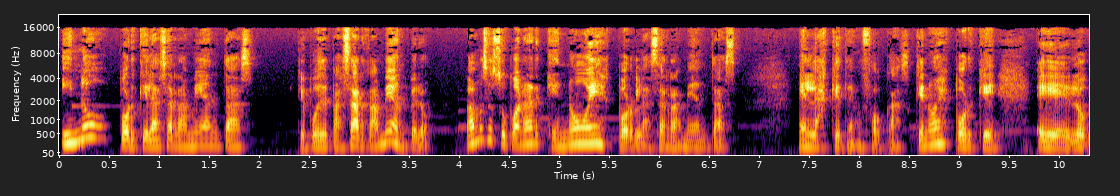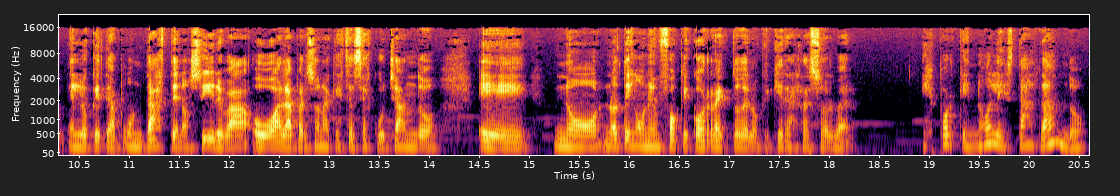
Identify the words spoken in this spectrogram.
y no porque las herramientas que puede pasar también, pero vamos a suponer que no es por las herramientas en las que te enfocas, que no es porque eh, en lo que te apuntaste no sirva o a la persona que estés escuchando eh, no, no tenga un enfoque correcto de lo que quieras resolver, es porque no le estás dando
